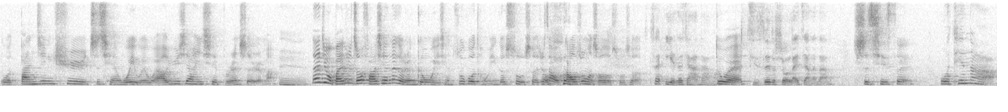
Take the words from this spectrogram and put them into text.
我搬进去之前，我以为我要遇上一些不认识的人嘛，嗯，但结果搬进去之后发现那个人跟我以前住过同一个宿舍，就在我高中的时候的宿舍。在也在加拿大吗？对，几岁的时候来加拿大的？十七岁，我天呐！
